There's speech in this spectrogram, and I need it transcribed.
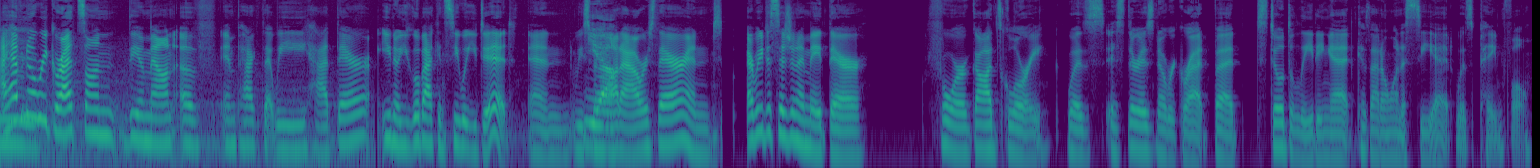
I have no mm. regrets on the amount of impact that we had there. You know, you go back and see what you did, and we spent Yeah. a lot of hours there. And every decision I made there, for God's glory, was is there is no regret. But still deleting it because I don't want to see it was painful.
